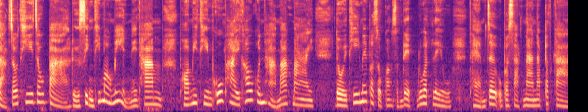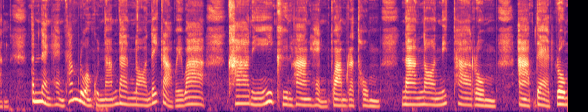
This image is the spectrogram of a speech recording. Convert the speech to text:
จากเจ้าที่เจ้าป่า หรือสิ่งที่มองไม่เห็นในถ้ำเพราะมีทีมกู้ภัยเข้าค้นหามากมาย โดยที่ไม่ประสบความสำเร็จรวดเร็ว แถมเจออุปสรรคนานับประการตำแหน่งแห่งถ้ำหลวงขุนน้ำดังนอนได้กล่าวไว้ว่าข้านี้คือทางแห่งความระทม นางนอนนิทารม อาบแดดลม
